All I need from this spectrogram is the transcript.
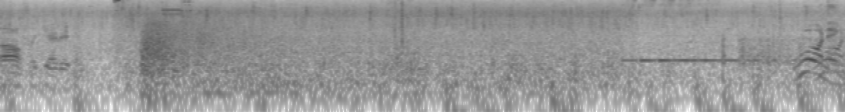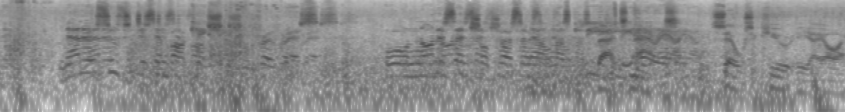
Oh, forget it. Warning. Nanosuit disembarkation in progress. All non-essential personnel must leave That's the area. next. Cell security AI.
